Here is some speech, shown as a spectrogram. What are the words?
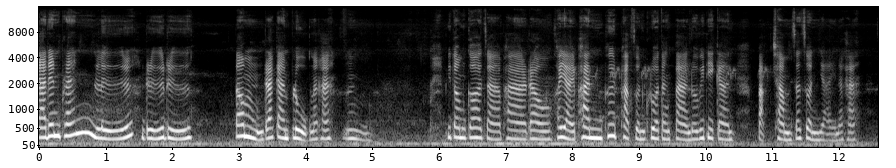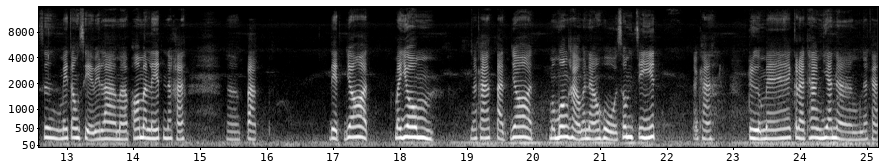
การ์เด้นแพลนหรือหรือหรือต้อมรักการปลูกนะคะพี่ต้อมก็จะพาเราขยายพันธุ์พืชผักสวนครัวต่างๆ โดยวิธีการปักชำซะส่วนใหญ่นะคะ ซึ่งไม่ต้องเสียเวลามาเพาะเมล็ดนะคะปักเด็ดยอดมะยมนะคะ ตัดยอดมะม่วงหาวมะนาวโหส้มจี๊ด นะคะ หรือแม้กระทั่งย่านางนะคะ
